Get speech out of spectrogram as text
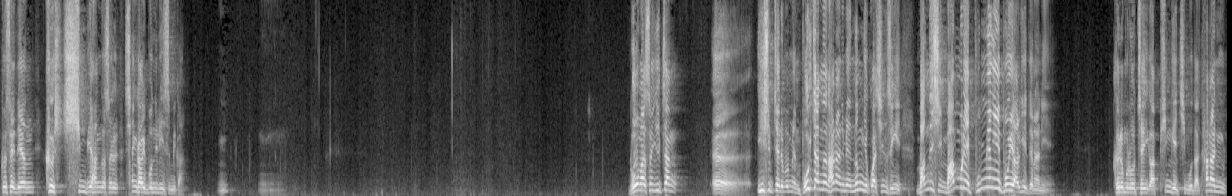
것에 대한 그 신비한 것을 생각해 본 일이 있습니까? 로마서 1장 20절에 보면 보이지 않는 하나님의 능력과 신성이 반드시 만물에 분명히 보여 알게 되나니 그러므로 저희가 핑계치 못하지 하나님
